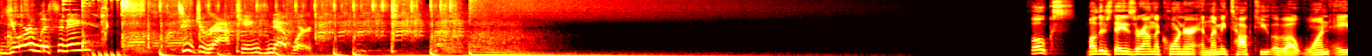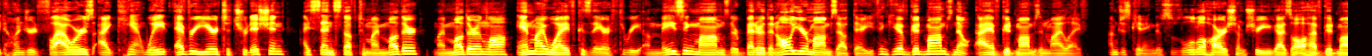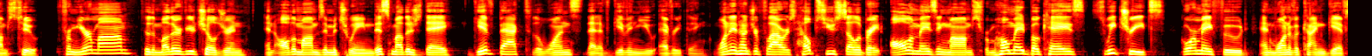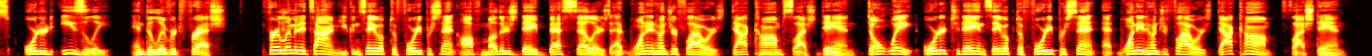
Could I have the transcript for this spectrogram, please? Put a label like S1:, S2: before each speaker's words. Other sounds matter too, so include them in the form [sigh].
S1: You're listening to DraftKings Network.
S2: Folks, Mother's Day is around the corner, and let me talk to you about 1 800 Flowers. I can't wait. Every year, a tradition. I send stuff to my mother, my mother in law, and my wife because they are three amazing moms. They're better than all your moms out there. You think you have good moms? No, I have good moms in my life. I'm just kidding. This was a little harsh. I'm sure you guys all have good moms too. From your mom to the mother of your children and all the moms in between, this Mother's Day, give back to the ones that have given you everything. 1 800 Flowers helps you celebrate all amazing moms from homemade bouquets, sweet treats, gourmet food, and one of a kind gifts, ordered easily and delivered fresh. For a limited time, you can save up to 40% off Mother's Day bestsellers at 1-800-Flowers.com slash Dan. Don't wait. Order today and save up to 40% at 1-800-Flowers.com slash Dan.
